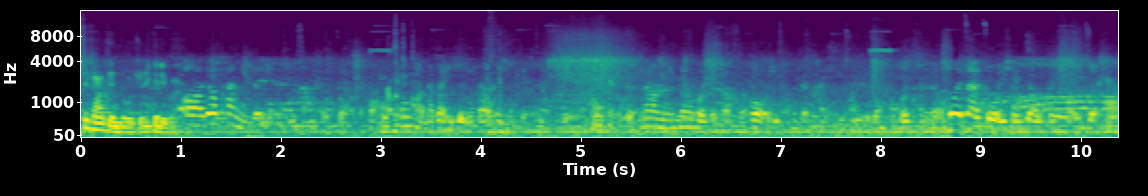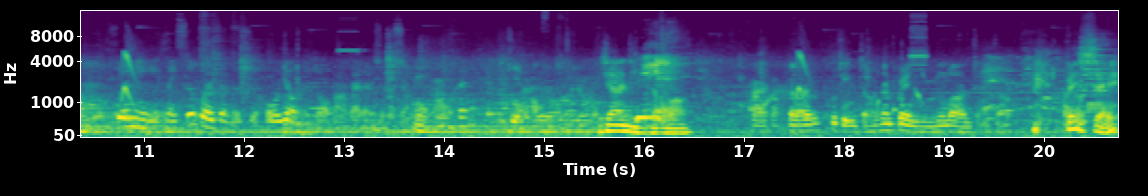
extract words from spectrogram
这个要点多久？一个礼拜？哦，要看你的眼睛伤口重的话，OK。通常大概一个礼拜会先点一些。OK。那明天回诊的时候，医生再看你伤口重，会可能会再做一些药物调整。好，所以你每次回诊的时候，药你都要把它带在身上。哦，好解好。你现在紧张吗？还好，本来不紧张，但被你弄到很紧张。被谁？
